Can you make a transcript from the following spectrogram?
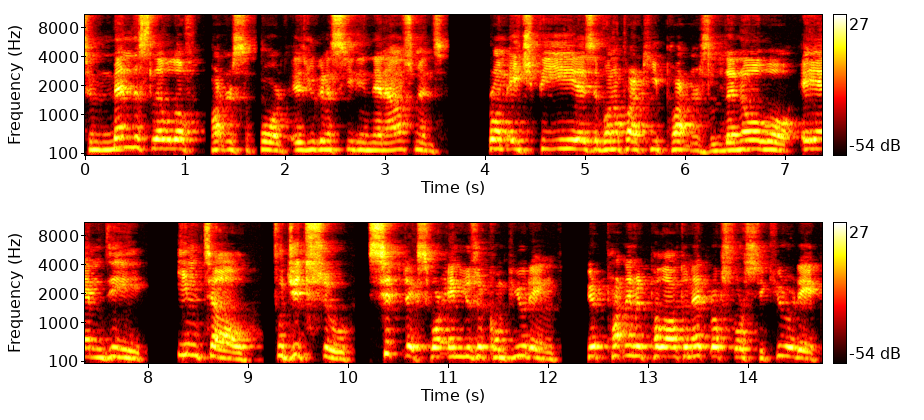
tremendous level of partner support, as you're going to see in the announcements from HPE as one of our key partners, Lenovo, AMD, Intel, Fujitsu, Citrix for end user computing. We're partnering with Palo Alto Networks for security.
